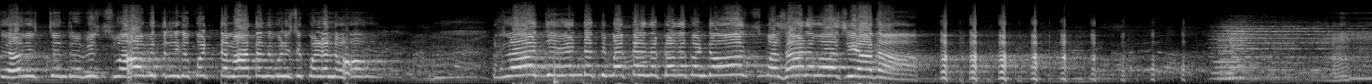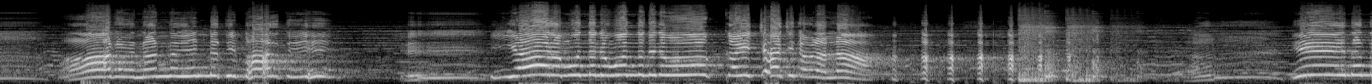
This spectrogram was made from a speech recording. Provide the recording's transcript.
ಸತ್ಯ ಹರಿಶ್ಚಂದ್ರ ವಿಶ್ವಾಮಿತ್ರನಿಗೆ ಕೊಟ್ಟ ಮಾತನ್ನು ಉಳಿಸಿಕೊಳ್ಳಲು ರಾಜ್ಯ ಹೆಂಡತಿ ಮಕ್ಕಳನ್ನು ಕಳೆದುಕೊಂಡು ಸ್ಮಶಾನವಾಸಿಯಾದ. ಆದರೆ ನನ್ನ ಹೆಂಡತಿ ಭಾರತಿ, ಯಾರ ಮುಂದನ್ನು ಒಂದು ದಿನವೂ ಕೈ ಚಾಚಿದವಳಲ್ಲ. ಈ ನನ್ನ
